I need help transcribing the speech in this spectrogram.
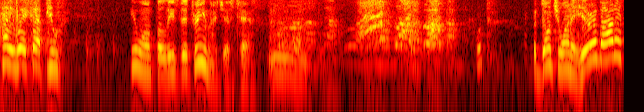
honey, wake up. You you won't believe the dream I just had. What? But don't you want to hear about it?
